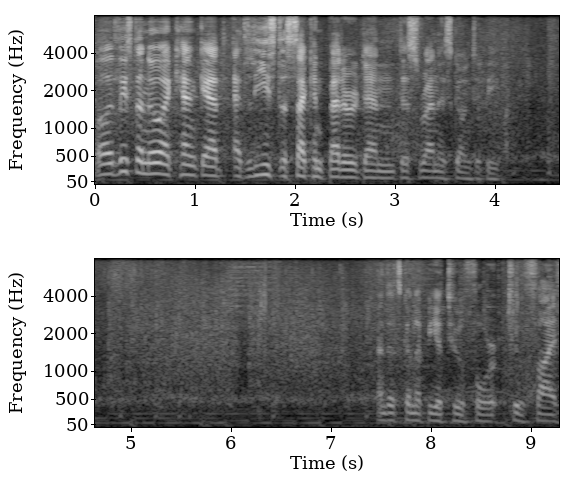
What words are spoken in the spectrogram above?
Well, at least I know I can get at least a second better than this run is going to be. And that's gonna be a 2-4, 2-5.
